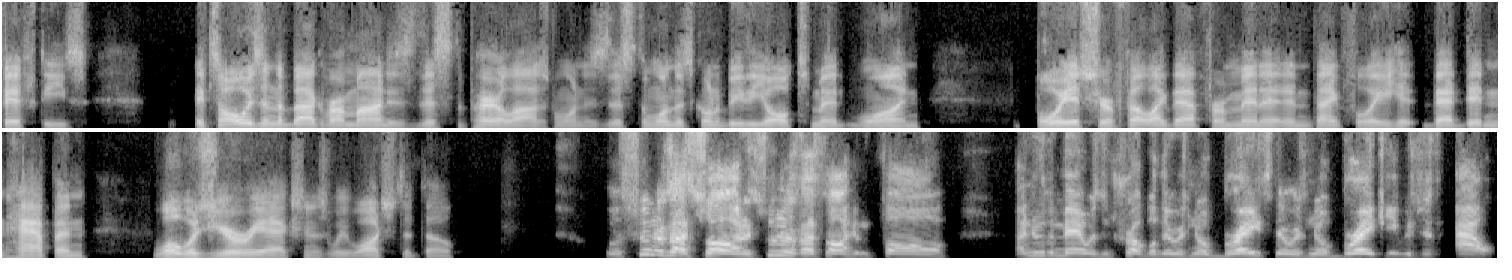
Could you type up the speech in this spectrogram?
50s it's always in the back of our mind is this the paralyzed one? Is this the one that's going to be the ultimate one? Boy it sure felt like that for a minute and thankfully that didn't happen. What was your reaction as we watched it though? Well as soon as i saw it as soon as i saw him fall i knew the man was in trouble. There was no brace there was no break he was just out.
